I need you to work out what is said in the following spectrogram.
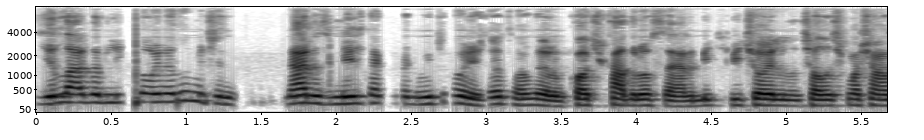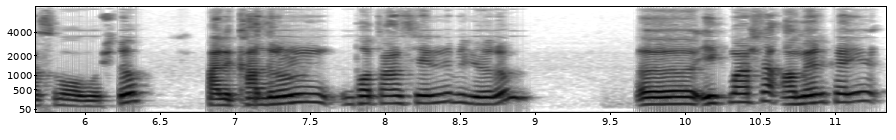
yıllardır ligde oynadığım için neredeyse milli takımdaki bütün oyuncuları tanıyorum. Koç kadrosu yani bir, birçoğuyla çalışma şansım olmuştu. Hani kadronun potansiyelini biliyorum. Ee, ilk maçta Amerika'yı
